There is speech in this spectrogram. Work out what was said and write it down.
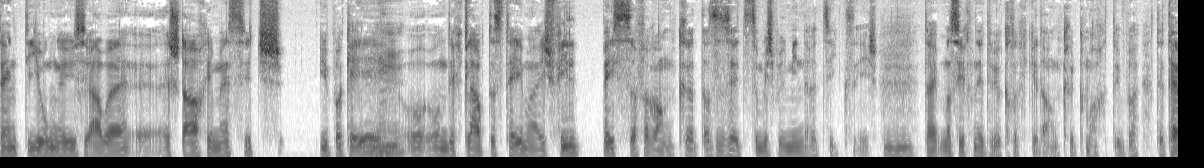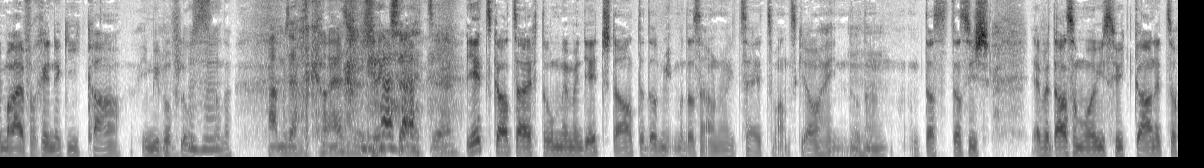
haben, die Jungen uns ja auch eine, eine starke Message übergeben. Mhm. Und ich glaube, das Thema ist viel besser verankert, als es jetzt zum Beispiel in meiner Zeit war. Mhm. Da hat man sich nicht wirklich Gedanken gemacht. Über, dort haben wir einfach Energie gehabt, im Überfluss. Mhm. Oder? Hat man es einfach gehabt, hast du schon gesagt. Ja. Jetzt geht es eigentlich darum, wir müssen jetzt starten, damit wir das auch noch in 10, 20 Jahren haben. Mhm. Oder? Und das, das ist eben das, was wir uns heute gar nicht so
